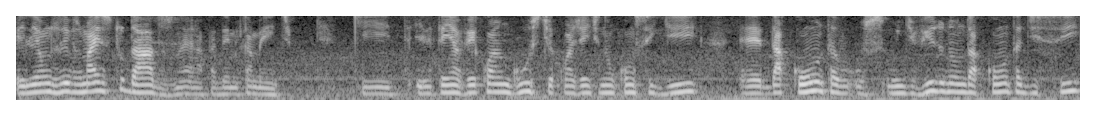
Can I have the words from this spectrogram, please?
ele é um dos livros mais estudados, né, academicamente. Que ele tem a ver com a angústia, com a gente não conseguir é, dar conta, os, o indivíduo não dá conta de si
